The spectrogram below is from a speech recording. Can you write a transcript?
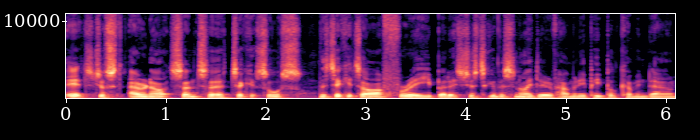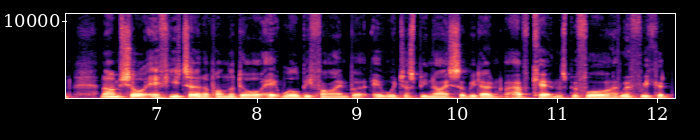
It's just Erin Arts Centre Ticket Source. The tickets are free, but it's just to give us an idea of how many people coming down. Now, I'm sure if you turn up on the door, it will be fine, but it would just be nice so we don't have curtains before if we could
